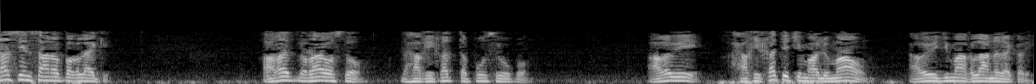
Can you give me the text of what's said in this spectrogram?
داس انسانو پغلا کې هغه راوستو د حقیقت تاسو وکړو هغه حقیقت چې معلوماو هغه چې ما غلا نه کړی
